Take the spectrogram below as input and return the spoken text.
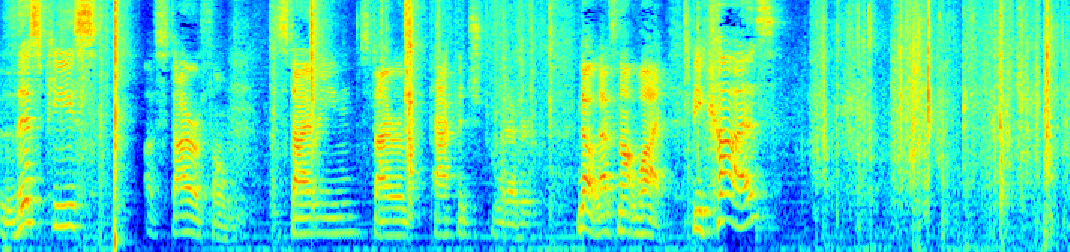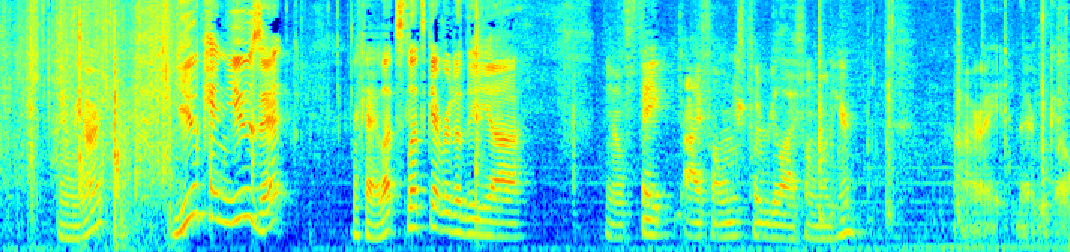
this piece of styrofoam. Styrene, styro package, whatever. No, that's not why. Because, there we are. You can use it. Okay, let's let's get rid of the uh, you know fake iPhone. Let's put a real iPhone on here. All right, there we go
